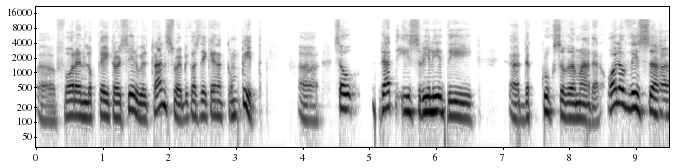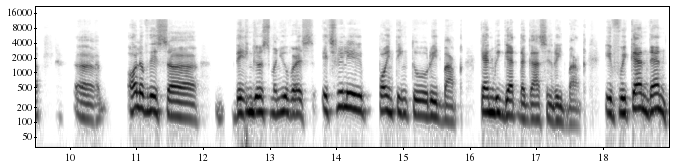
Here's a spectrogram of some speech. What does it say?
uh, foreign locators here will transfer because they cannot compete. Uh, so that is really the uh, the crux of the matter. All of this, uh, uh, all of these uh, dangerous maneuvers, it's really pointing to Reed Bank. Can we get the gas in Reed Bank? If we can, then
